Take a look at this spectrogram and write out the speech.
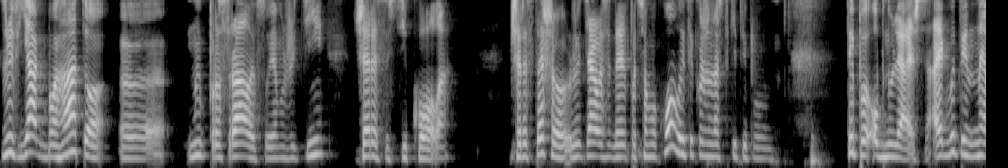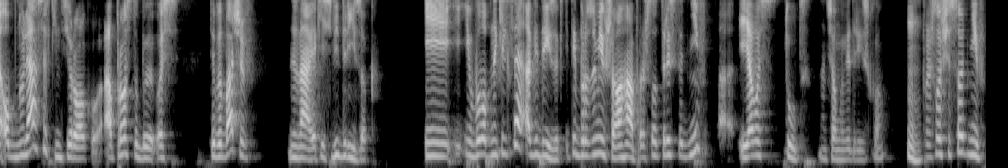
зрозумів, як багато. Е- ми просрали в своєму житті через ось ці кола. Через те, що життя ось іде по цьому колу, і ти кожен раз такий, типу, типу, обнуляєшся. А якби ти не обнулявся в кінці року, а просто би ось ти би бачив, не знаю, якийсь відрізок. І і було б не кільце, а відрізок. І ти б розумів, що ага, пройшло 300 днів, і я ось тут, на цьому відрізку. Mm. Пройшло 600 днів,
